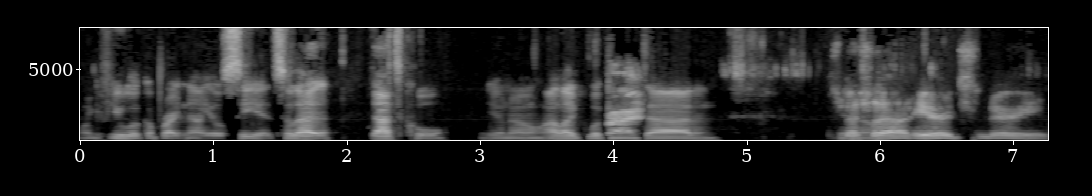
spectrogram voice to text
Like if you look up right now, you'll see it. So that that's cool. You know, I like looking Right. at that and you know. Especially out here, it's very,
